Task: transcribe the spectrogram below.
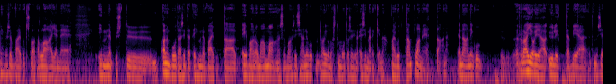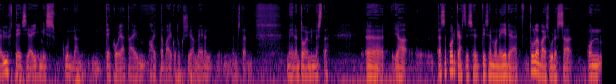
ihmisen vaikutusvalta laajenee, ihminen pystyy, paljon puhutaan siitä, että ihminen vaikuttaa ei vain omaan maahansa, vaan siis ihan niin kuin, no ilmastonmuutos esimerkkinä, vaikutetaan planeettaan. Ja nämä on niin kuin rajoja ylittäviä yhteisiä ihmiskunnan tekoja tai haittavaikutuksia meidän, meidän toiminnasta. Ja tässä podcastissa heitettiin semmoinen idea, että tulevaisuudessa on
